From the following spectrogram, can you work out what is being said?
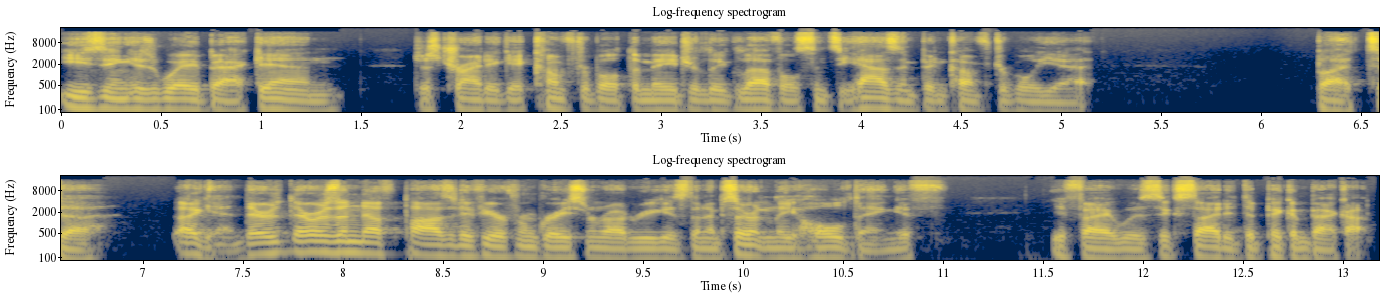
easing his way back in, just trying to get comfortable at the major league level since he hasn't been comfortable yet. But uh, again, there there was enough positive here from Grayson Rodriguez that I'm certainly holding if if I was excited to pick him back up.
